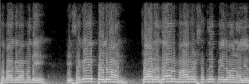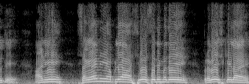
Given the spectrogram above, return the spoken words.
सभागृहामध्ये ते सगळे पैलवान चार हजार महाराष्ट्रातले पैलवान आले होते. आणि सगळ्यांनी आपल्या शिवसेनेमध्ये प्रवेश केला आहे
